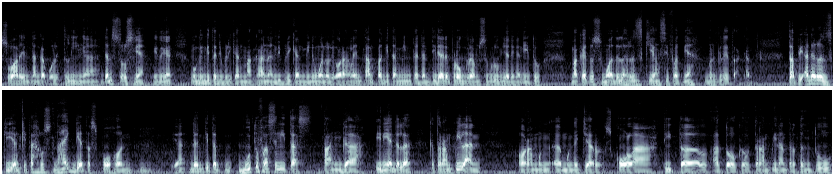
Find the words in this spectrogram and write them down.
suara yang ditangkap oleh telinga, dan seterusnya. Gitu kan? Mungkin kita diberikan makanan, diberikan minuman oleh orang lain tanpa kita minta dan tidak ada program sebelumnya dengan itu. Maka itu semua adalah rezeki yang sifatnya bergeletakan. Tapi ada rezeki yang kita harus naik di atas pohon, hmm. ya, dan kita butuh fasilitas, tangga. Ini adalah keterampilan orang eh, mengejar sekolah, titel, atau keterampilan tertentu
